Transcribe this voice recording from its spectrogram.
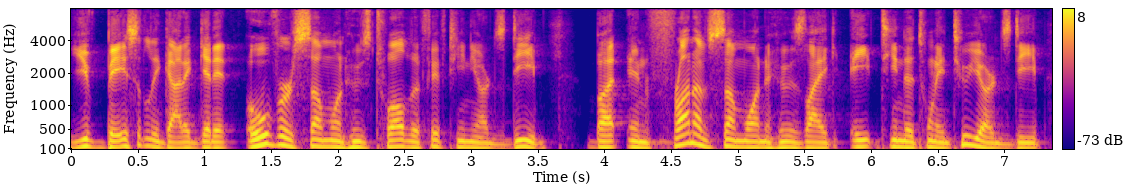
you've basically got to get it over someone who's 12 to 15 yards deep, but in front of someone who's like 18 to 22 yards deep,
